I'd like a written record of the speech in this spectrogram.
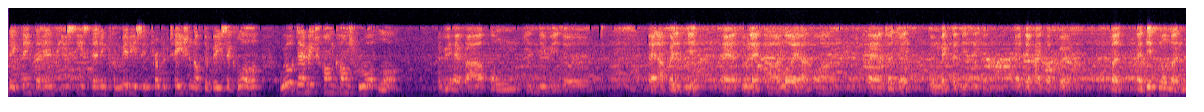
they think the NPC Standing Committee's interpretation of the Basic Law will damage Hong Kong's rule of law. We have our own individual uh, ability uh, to let our lawyer or uh, judges to make the decision at the High Court first. But at this moment,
